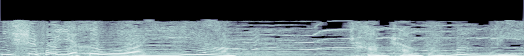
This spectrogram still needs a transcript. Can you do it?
你是否也和我一样，常常在梦里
